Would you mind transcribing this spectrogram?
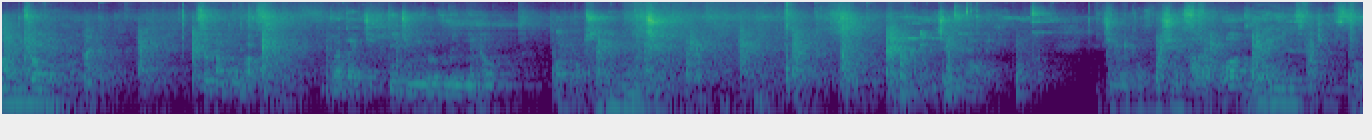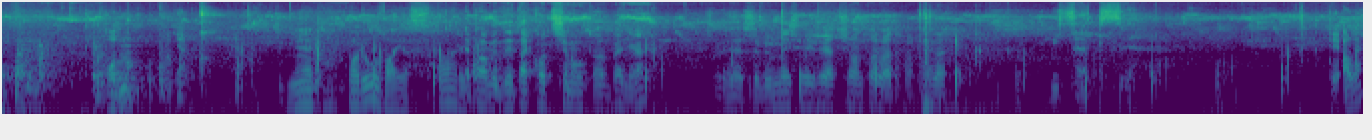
Siema widzowie. Co tam u was? Badajcie, tydzień równy minął od poprzedniej nocy. Idziemy dalej. Idziemy po zwycięstwo. Kolejne zwycięstwo. Chłodno? Nie. Nie, jak paruwa jest, stary. Ja będę tak otrzymał torbę, nie? Żeby, myśleli, że ja trzymam torbę, tak naprawdę bicepsy. Ty, ale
